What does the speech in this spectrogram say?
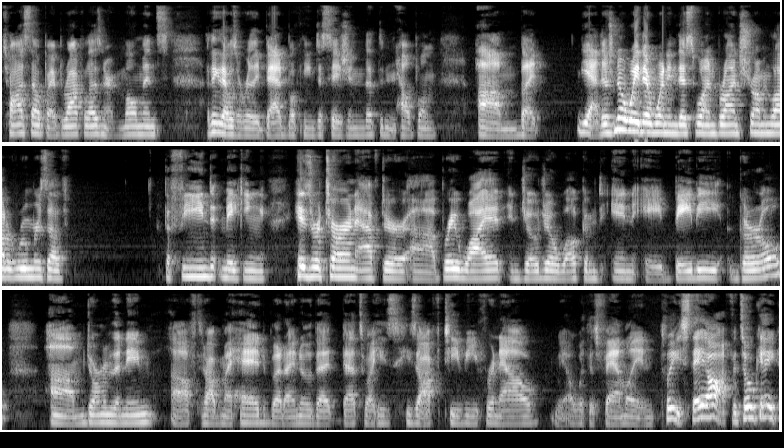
tossed out by Brock Lesnar at moments. I think that was a really bad booking decision. That didn't help him. Um, but yeah, there's no way they're winning this one. Braun Strowman, a lot of rumors of the Fiend making his return after uh, Bray Wyatt and JoJo welcomed in a baby girl. Um, don't remember the name off the top of my head, but I know that that's why he's he's off TV for now, you know, with his family. And please stay off. It's okay.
